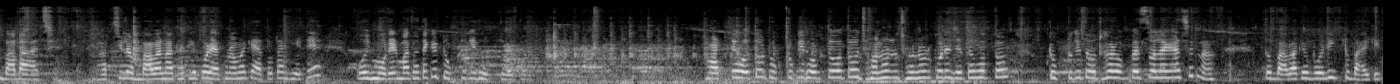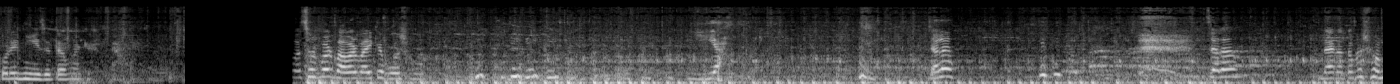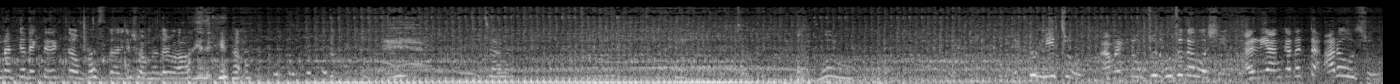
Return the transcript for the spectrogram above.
বাবা আছে। ভাবছিলাম বাবা না থাকলে পরে এখন আমাকে এতটা হেঁটে ওই মোড়ের মাথা থেকে টুকটুকি ধরতে হতো। হাঁটতে হতো, টুকটুকি ধরতে হতো, ঝনর ঝনর করে যেতে হতো। টুকটুকিতে ওঠার অভ্যাস চলে গেছে না। তো বাবাকে বলি একটু বাইকে করে নিয়ে যেতে আমাকে। বছর পর বাবার বাইকে বসবো। ইয়া চলো। চলো। দেখো তোমরা সোমনাথকে দেখতে দেখতে অভ্যস্ত, আজকে সোমনাথের বাবাকে দেখে নাও। একটু নিচু, আমরা একটু উঁচু, উঁচুতে বসি, আর রিয়াঙ্কাদেরটা আরও উঁচু।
